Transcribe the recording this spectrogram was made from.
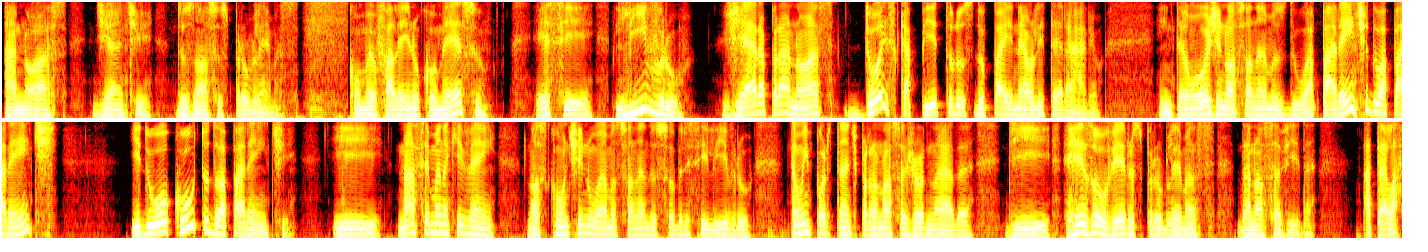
a nós diante dos nossos problemas. Como eu falei no começo, esse livro gera para nós dois capítulos do painel literário. Então hoje nós falamos do aparente do aparente e do oculto do aparente. E na semana que vem nós continuamos falando sobre esse livro tão importante para a nossa jornada de resolver os problemas da nossa vida. Até lá!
